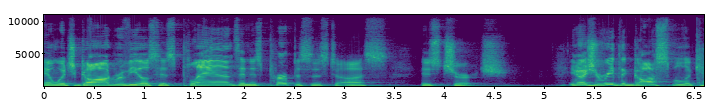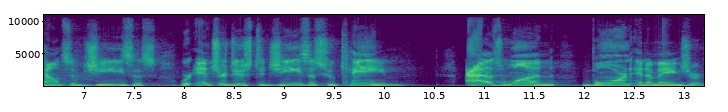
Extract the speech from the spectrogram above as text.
in which God reveals his plans and his purposes to us his church. You know, as you read the gospel accounts of Jesus, we're introduced to Jesus who came as one born in a manger,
